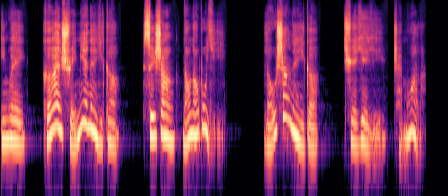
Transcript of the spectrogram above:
因为河岸水面那一个虽上挠挠不已，楼上那一个却夜已沉默了。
